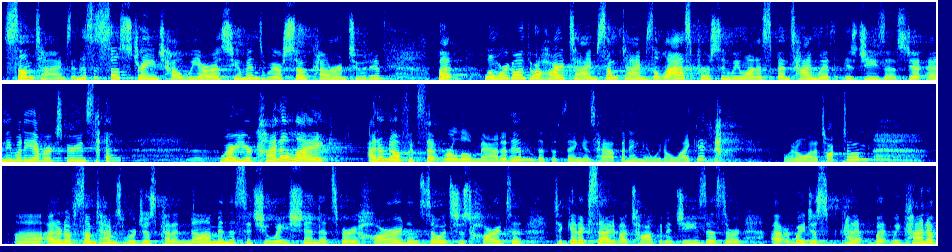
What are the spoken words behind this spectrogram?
sometimes, and this is so strange how we are as humans, we are so counterintuitive, but when we're going through a hard time, sometimes the last person we want to spend time with is Jesus. Anybody ever experienced that? Where you're kind of like, I don't know if it's that we're a little mad at him, that the thing is happening and we don't like it, we don't want to talk to him. Uh, I don't know if sometimes we're just kind of numb in the situation that's very hard, and so it's just hard to, to get excited about talking to Jesus, or uh, we just kind of, but we kind of,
